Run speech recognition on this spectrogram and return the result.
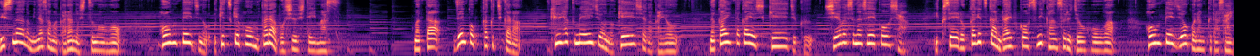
リスナーの皆様からの質問をホームページの受付フォームから募集しています。また、全国各地から900名以上の経営者が通う中井隆義経営塾幸せな成功者育成6ヶ月間ライブコースに関する情報はホームページをご覧ください。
